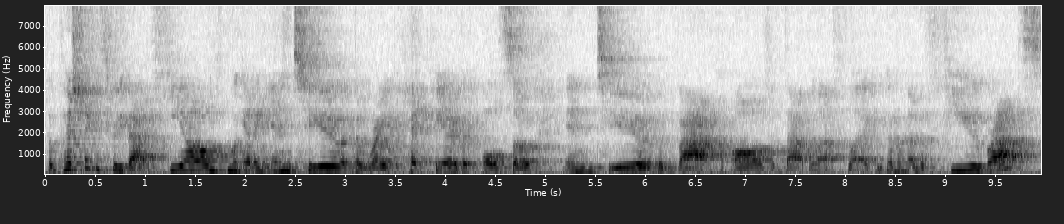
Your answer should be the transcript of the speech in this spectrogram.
But pushing through that heel, we're getting into the right hip here, but also into the back of that left leg. We've got another few breaths.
